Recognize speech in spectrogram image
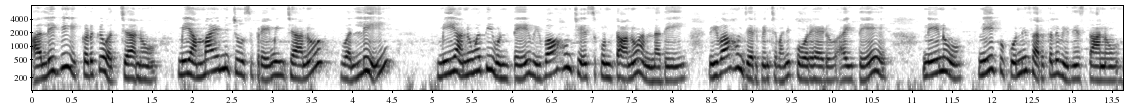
అలిగి ఇక్కడికి వచ్చాను. మీ అమ్మాయిని చూసి ప్రేమించాను. వల్లి మీ అనుమతి ఉంటే వివాహం చేసుకుంటాను అన్నది. వివాహం జరిపించమని కోరాడు. అయితే నేను నీకు కొన్ని షరతులు విధిస్తాను.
